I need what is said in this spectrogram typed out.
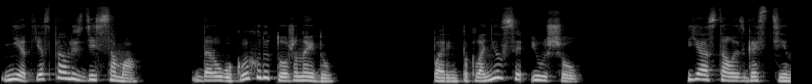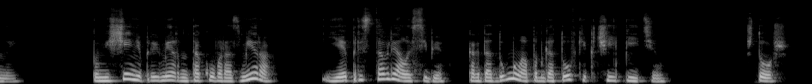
Нет, я справлюсь здесь сама. Дорогу к выходу тоже найду. Парень поклонился и ушел. Я осталась в гостиной. Помещение примерно такого размера я и представляла себе, когда думала о подготовке к чаепитию. Что ж,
